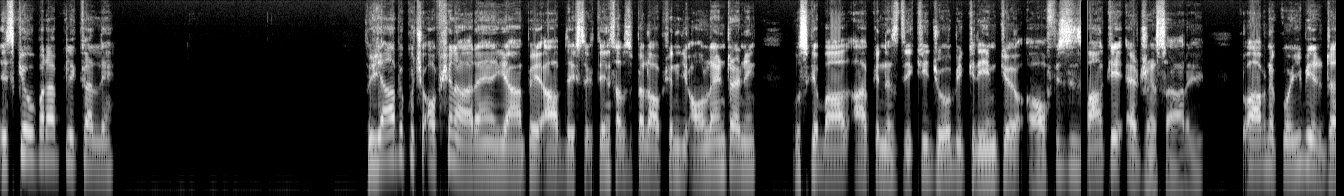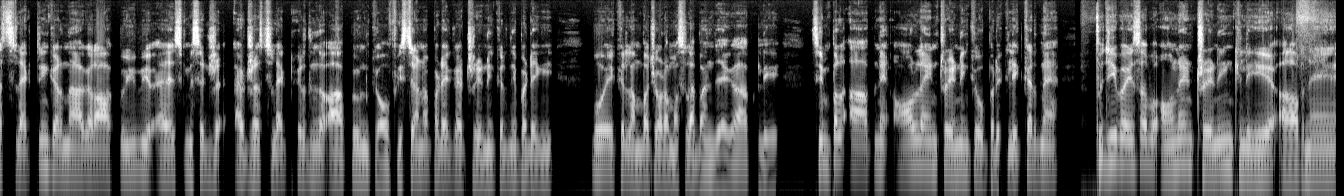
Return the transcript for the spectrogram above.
इसके ऊपर आप क्लिक कर लें। तो यहाँ पे कुछ ऑप्शन आ रहे हैं। यहाँ पे आप देख सकते हैं, सबसे पहला ऑप्शन ये ऑनलाइन ट्रेनिंग उसके बाद आपके नज़दीकी जो भी क्रीम के ऑफ़िस वहाँ के एड्रेस आ रहे हैं। तो आपने कोई भी एड्रेस सेलेक्ट नहीं करना, अगर आप कोई भी इसमें से एड्रेस सेलेक्ट कर दें तो आपको उनके ऑफ़िस जाना पड़ेगा ट्रेनिंग करनी पड़ेगी। वो एक लंबा चौड़ा मसला बन जाएगा आपके लिए। सिंपल आपने ऑनलाइन ट्रेनिंग के ऊपर क्लिक करना है। तो जी भाई साहब ऑनलाइन ट्रेनिंग के लिए आपने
